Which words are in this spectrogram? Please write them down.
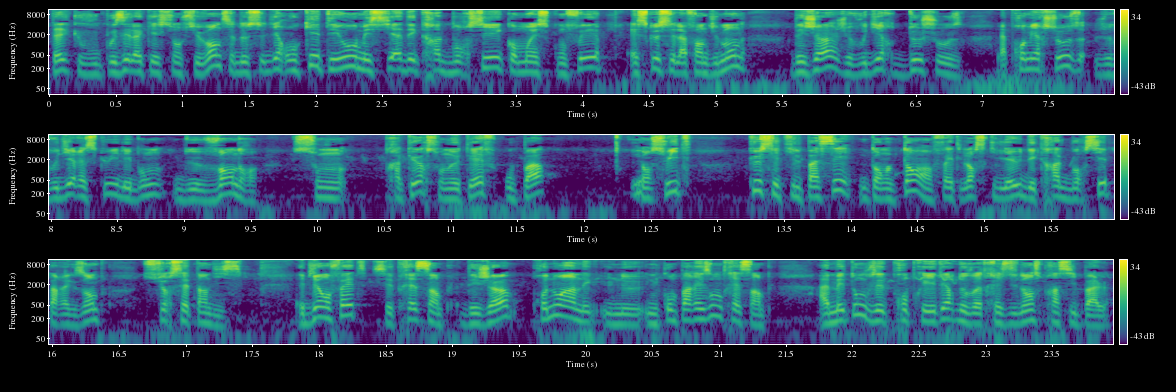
peut-être que vous posez la question suivante, c'est de se dire, ok Théo, mais s'il y a des cracks boursiers, comment est-ce qu'on fait? Est-ce que c'est la fin du monde? Déjà, je vais vous dire deux choses. La première chose, je vais vous dire, est-ce qu'il est bon de vendre son tracker, son ETF ou pas? Et ensuite, que s'est-il passé dans le temps en fait lorsqu'il y a eu des cracks boursiers par exemple sur cet indice? Eh bien en fait c'est très simple. Déjà prenons une, une, comparaison très simple. Admettons que vous êtes propriétaire de votre résidence principale.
